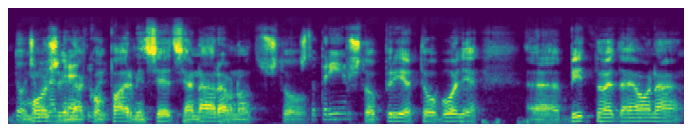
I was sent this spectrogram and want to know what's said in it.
dođemo Može na i nakon par mjeseci, a naravno što, što, prije. što prije to bolje. E, bitno je da je ona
